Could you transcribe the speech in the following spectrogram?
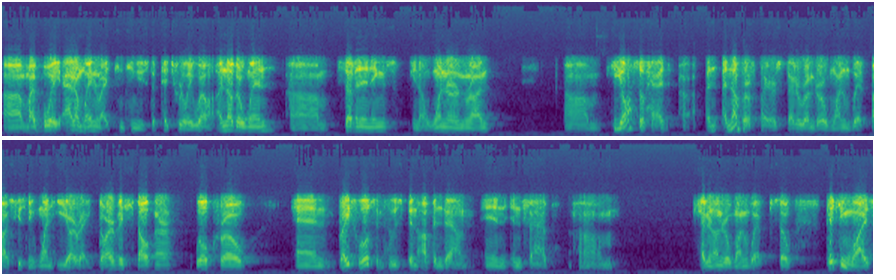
uh, my boy Adam Wainwright continues to pitch really well. Another win, um, seven innings, you know, one earned run. Um, he also had uh, a, a, number of players that are under a one whip, uh, excuse me, one ERA. Darvish, Feltner, Will Crowe, and Bryce Wilson, who's been up and down in in Fab, um, had an under one whip. So pitching wise,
